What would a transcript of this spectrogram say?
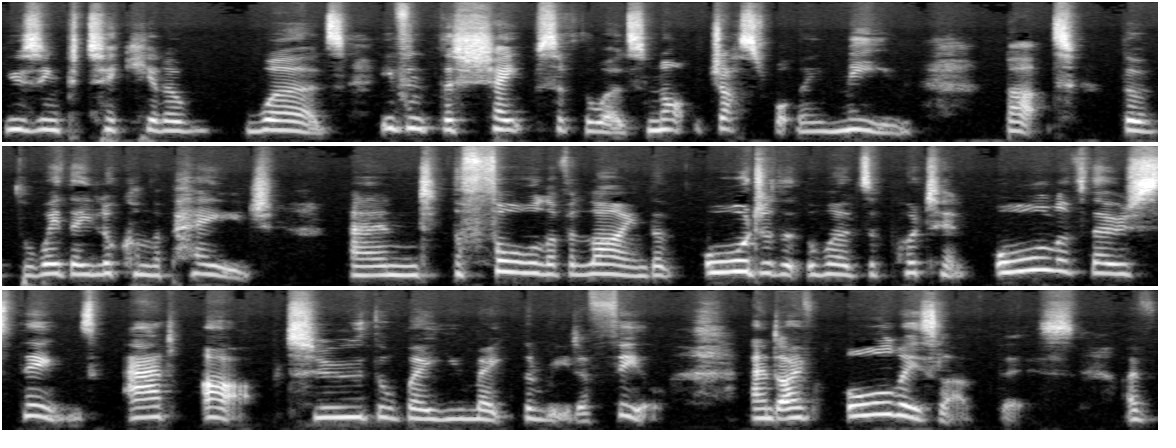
using particular words, even the shapes of the words, not just what they mean, but the, the way they look on the page and the fall of a line, the order that the words are put in, all of those things add up to the way you make the reader feel. And I've always loved this. I've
